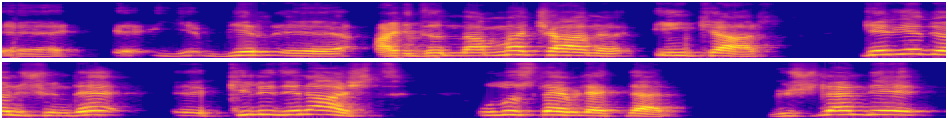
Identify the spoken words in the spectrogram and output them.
e, e, bir e, aydınlanma çağını inkar geriye dönüşünde kilidini açtı. Ulus devletler güçlendi.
